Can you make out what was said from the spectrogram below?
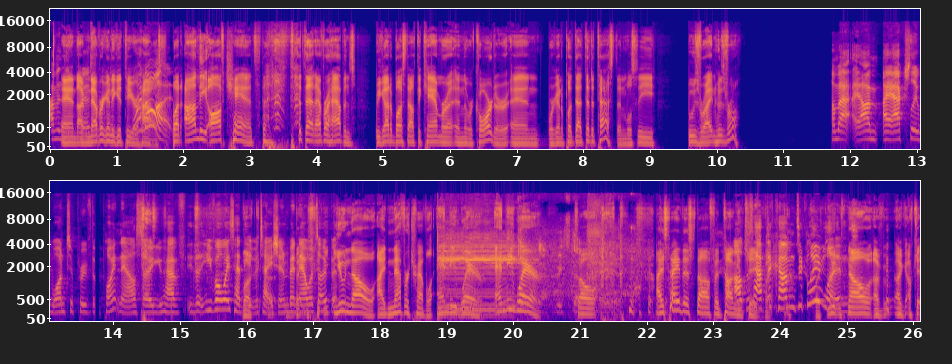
I'm in and I'm never going to get to your Why house. not? But on the off chance that, that that ever happens, we got to bust out the camera and the recorder, and we're going to put that to the test, and we'll see who's right and who's wrong. I'm, a- I'm I actually want to prove the point now. So you have you've always had the Look, invitation, uh, but now it's open. You know, I never travel anywhere, anywhere. So I say this stuff in tongue I'll in just cheek. have to come to Cleveland. You, no, uh, okay.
